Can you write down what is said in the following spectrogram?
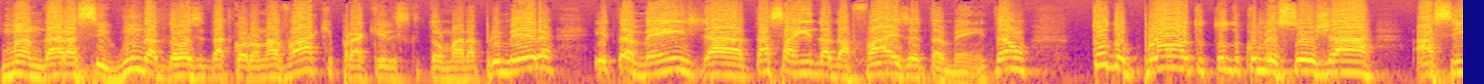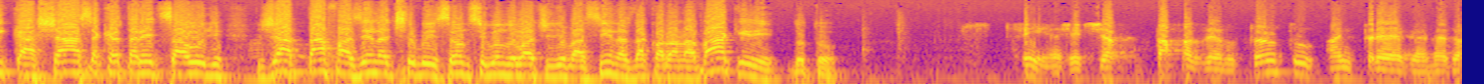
mandar a segunda dose da Coronavac para aqueles que tomaram a primeira e também já está saindo a da Pfizer também. Então, tudo pronto, tudo começou já a se encaixar. A Secretaria de Saúde já está fazendo a distribuição do segundo lote de vacinas da Coronavac, doutor? Sim, a gente já está fazendo tanto a entrega né, da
